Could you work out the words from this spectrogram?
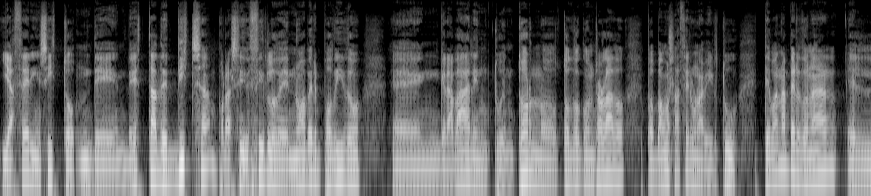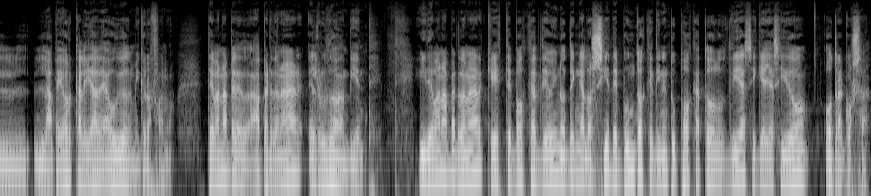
y hacer, insisto, de, esta desdicha, por así decirlo, de no haber podido eh, grabar en tu entorno todo controlado, pues vamos a hacer una virtud. Te van a perdonar la peor calidad de audio del micrófono, te van a perdonar el ruido de ambiente, y te van a perdonar que este podcast de hoy no tenga los siete puntos que tienen tus podcasts todos los días y que haya sido otra cosa.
